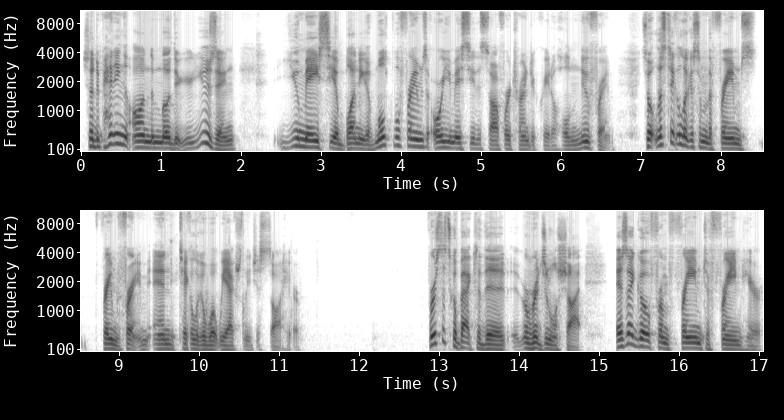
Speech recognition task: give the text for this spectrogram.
So depending on the mode that you're using, you may see a blending of multiple frames or you may see the software trying to create a whole new frame. So let's take a look at some of the frames frame to frame and take a look at what we actually just saw here. First, let's go back to the original shot. As I go from frame to frame here,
